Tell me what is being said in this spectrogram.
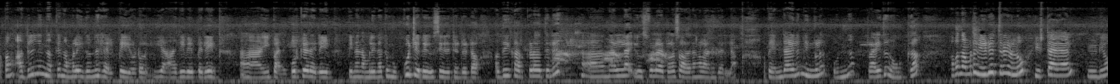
അപ്പം അതിൽ നിന്നൊക്കെ നമ്മൾ ഇതൊന്ന് ഹെൽപ്പ് ചെയ്യും കേട്ടോ ഈ ആര്യവേപ്പിലയും ഈ പനിക്കൂർക്കയുടെ ഇലയും പിന്നെ നമ്മൾ ഇതിനകത്ത് മുക്കൂറ്റിയൊക്കെ യൂസ് ചെയ്തിട്ടുണ്ട് കേട്ടോ. അത് ഈ കർക്കിടകത്തിൽ നല്ല യൂസ്ഫുൾ ആയിട്ടുള്ള സാധനങ്ങളാണ് ഇതെല്ലാം. അപ്പോൾ എന്തായാലും നിങ്ങൾ ഒന്ന് ട്രൈ ചെയ്ത് നോക്കുക. അപ്പോൾ നമ്മുടെ വീഡിയോ ഇത്രയേ ഉള്ളൂ. ഇഷ്ടമായാൽ വീഡിയോ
